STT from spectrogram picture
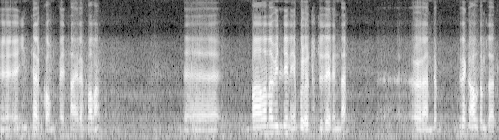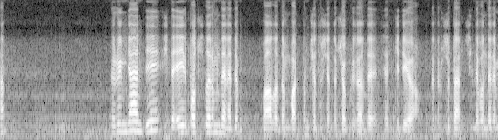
e, intercom vesaire falan e, bağlanabildiğini Bluetooth üzerinden e, öğrendim. Direkt aldım zaten. Ürün geldi. İşte AirPods'larımı denedim. Bağladım. Baktım çatır çatır çok güzeldi. Ses gidiyor. Dedim süper. Şimdi bunu dedim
